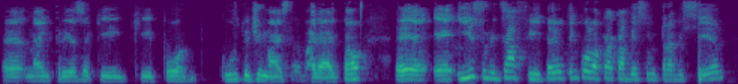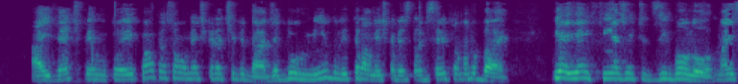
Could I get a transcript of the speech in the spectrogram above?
é, na empresa que, que pô, curto demais trabalhar. Então, é, é, isso me desafia. Então, eu tenho que colocar a cabeça no travesseiro. A Ivete perguntou aí qual que é o seu momento de criatividade. É dormindo, literalmente, cabeça no travesseiro e tomando banho. E aí, enfim, a gente desembolou. Mas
